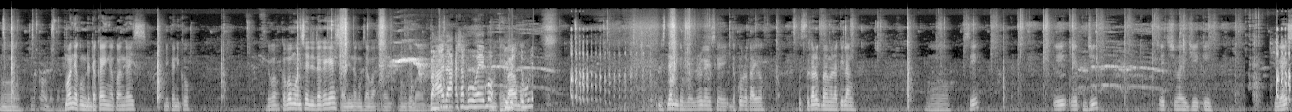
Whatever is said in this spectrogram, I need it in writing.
Oh. Na. Mo ni akong dadakay nga kuan guys. Mekaniko. Diba? Kaba mo unsay dadakay guys? Adi na kung saba. Dahil mo sa bawo. Bahala ka sa buhay mo. Magkahibaw mo. Mas dyan yung brother guys kay dako ra kayo. Mas tagalog ba malaki lang. Oh, see? A F G H Y G K. Okay, guys?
